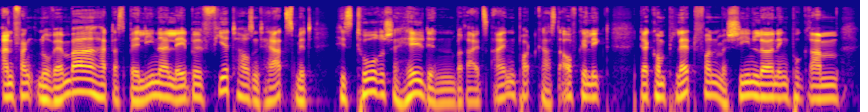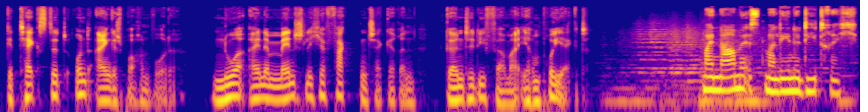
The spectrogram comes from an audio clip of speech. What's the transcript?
Anfang November hat das Berliner Label 4000 Hertz mit Historische Heldinnen bereits einen Podcast aufgelegt, der komplett von Machine Learning-Programmen getextet und eingesprochen wurde. Nur eine menschliche Faktencheckerin gönnte die Firma ihrem Projekt. Mein Name ist Marlene Dietrich.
